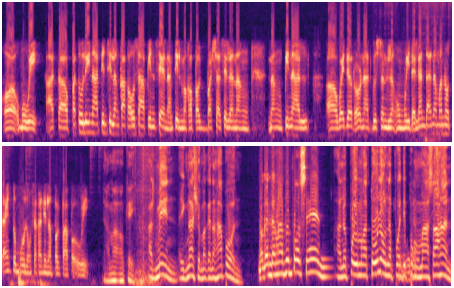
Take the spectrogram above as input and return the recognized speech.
uh, umuwi at uh, patuloy natin silang kakausapin sen until makapagbasya sila ng ng pinal uh, whether or not gusto nilang umuwi dahil handa naman ho tayong tumulong sa kanilang pagpapauwi. Tama, okay. Admin, Ignacio, magandang hapon. Magandang hapon po, Sen. Ano po yung mga tulong na pwede pong maasahan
